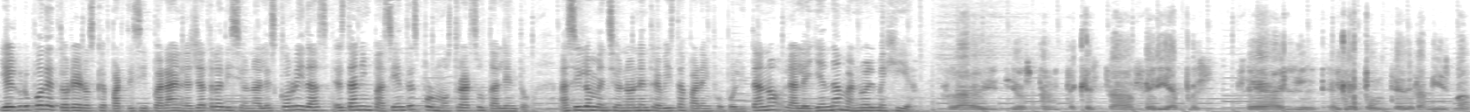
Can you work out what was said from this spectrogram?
y el grupo de toreros que participará en las ya tradicionales corridas están impacientes por mostrar su talento. Así lo mencionó en entrevista para Infopolitano la leyenda Manuel Mejía. Dios permite que esta feria pues sea el, el repunte de la misma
